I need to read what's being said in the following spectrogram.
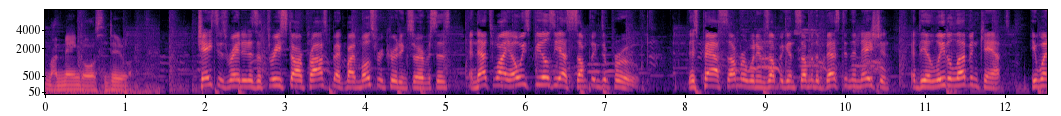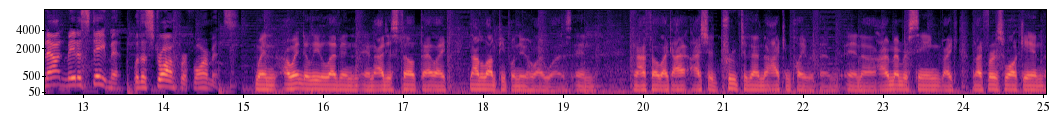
my main goal is to do. Chase is rated as a three-star prospect by most recruiting services, and that's why he always feels he has something to prove. This past summer, when he was up against some of the best in the nation at the Elite 11 camps, he went out and made a statement with a strong performance. When I went to Elite 11, and I just felt that like not a lot of people knew who I was, and and I felt like I, I, should prove to them that I can play with them. And uh, I remember seeing, like, when I first walk in,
